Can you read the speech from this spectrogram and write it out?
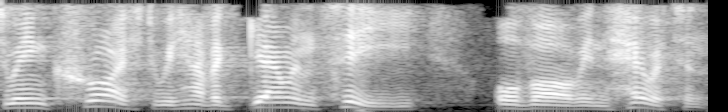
So in Christ we have a guarantee of our inheritance.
